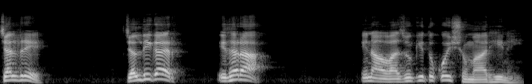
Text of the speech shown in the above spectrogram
चल रे, जल्दी कर, इधर आ। इन आवाज़ों की तो कोई शुमार ही नहीं।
